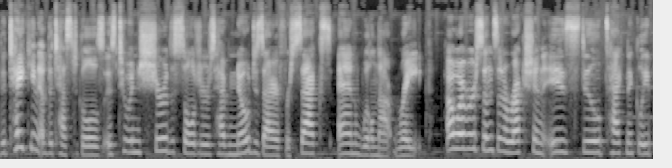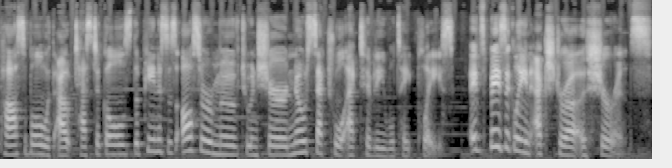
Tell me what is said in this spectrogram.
The taking of the testicles is to ensure the soldiers have no desire for sex and will not rape. However, since an erection is still technically possible without testicles, the penis is also removed to ensure no sexual activity will take place. It's basically an extra assurance.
